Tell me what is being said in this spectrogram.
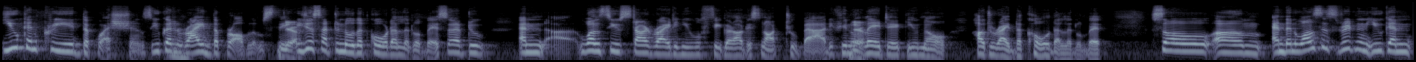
you can create the questions, you can mm-hmm. write the problems. Yeah. You just have to know the code a little bit. So you have to, and uh, once you start writing, you will figure out it's not too bad. If you know yeah. LaTeX, you know how to write the code a little bit. So, um, and then once it's written, you can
